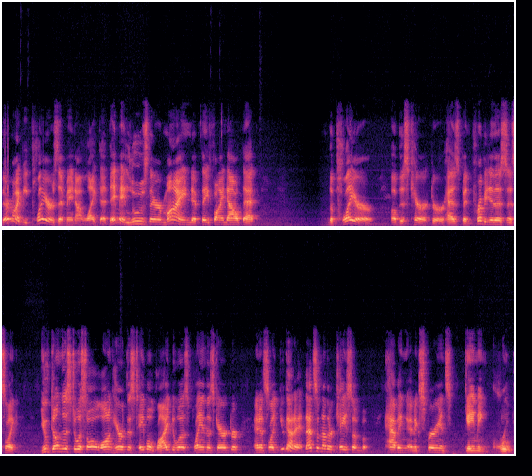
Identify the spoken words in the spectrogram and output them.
there might be players that may not like that they may lose their mind if they find out that the player of this character has been privy to this and it's like you've done this to us all along here at this table lied to us playing this character and it's like you gotta that's another case of having an experienced gaming group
